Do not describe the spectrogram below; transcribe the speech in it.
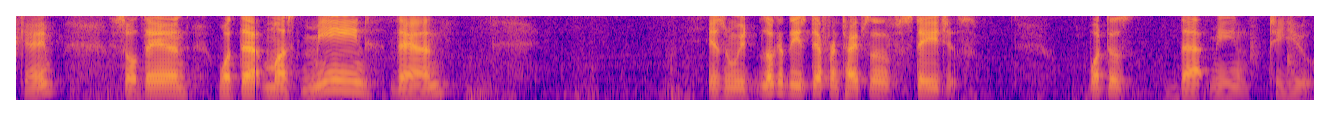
Okay? So then, what that must mean then is when we look at these different types of stages, what does that mean to you?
